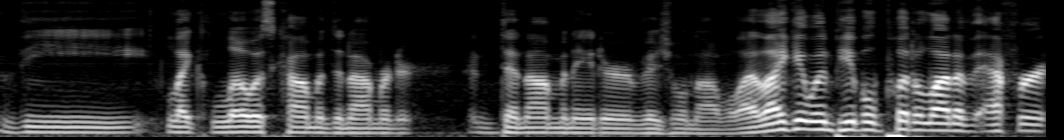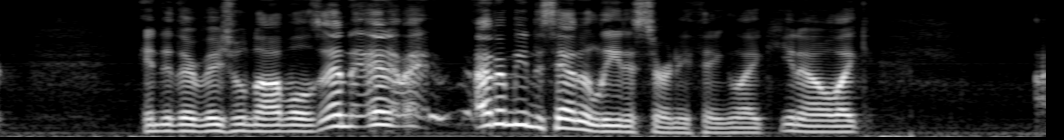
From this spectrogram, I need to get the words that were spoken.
the like lowest common denominator denominator visual novel. I like it when people put a lot of effort into their visual novels, and, and I don't mean to sound elitist or anything. Like you know, like I,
